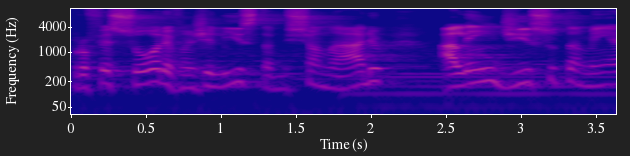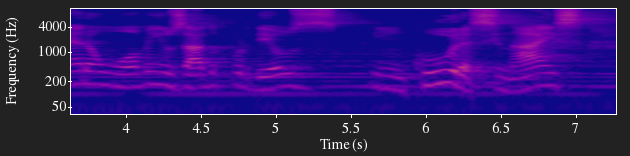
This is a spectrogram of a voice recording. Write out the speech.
professor, evangelista, missionário. Além disso, também era um homem usado por Deus em curas, sinais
